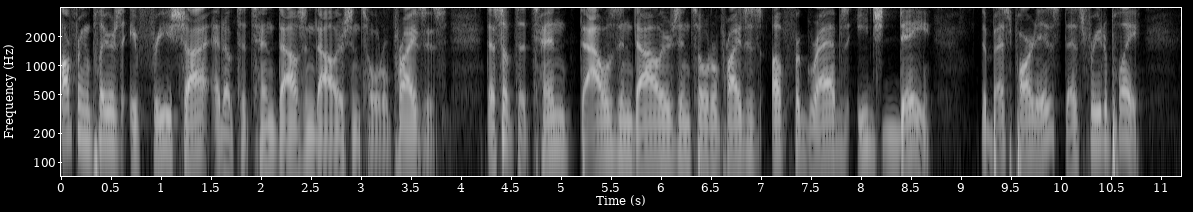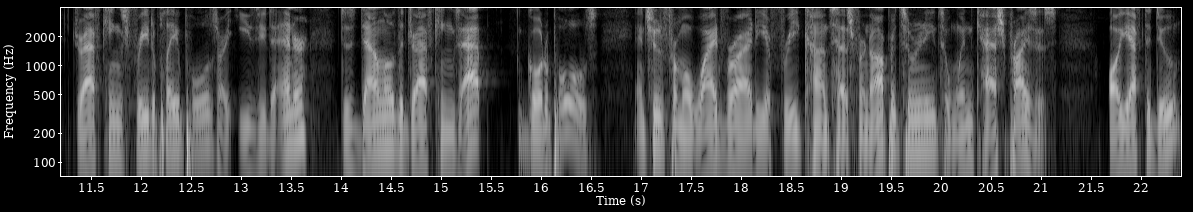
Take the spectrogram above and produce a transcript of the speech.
offering players a free shot at up to $10,000 in total prizes. That's up to $10,000 in total prizes up for grabs each day. The best part is that's free to play. DraftKings free to play pools are easy to enter. Just download the DraftKings app, go to polls and choose from a wide variety of free contests for an opportunity to win cash prizes. All you have to do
